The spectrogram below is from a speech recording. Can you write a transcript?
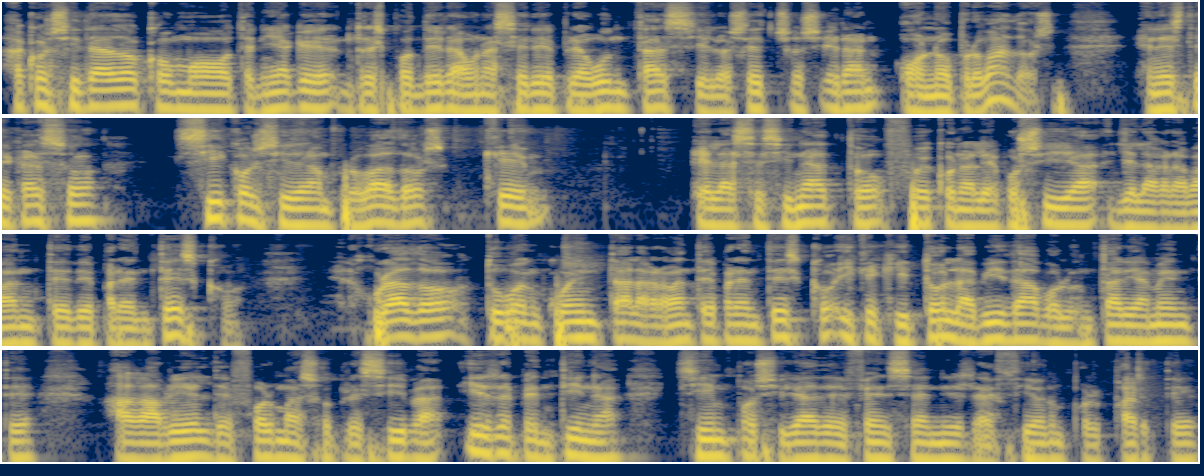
ha considerado como tenía que responder a una serie de preguntas si los hechos eran o no probados. En este caso, sí consideran probados que el asesinato fue con alevosía y el agravante de parentesco. El jurado tuvo en cuenta el agravante de parentesco y que quitó la vida voluntariamente a Gabriel de forma sorpresiva y repentina, sin posibilidad de defensa ni reacción por parte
